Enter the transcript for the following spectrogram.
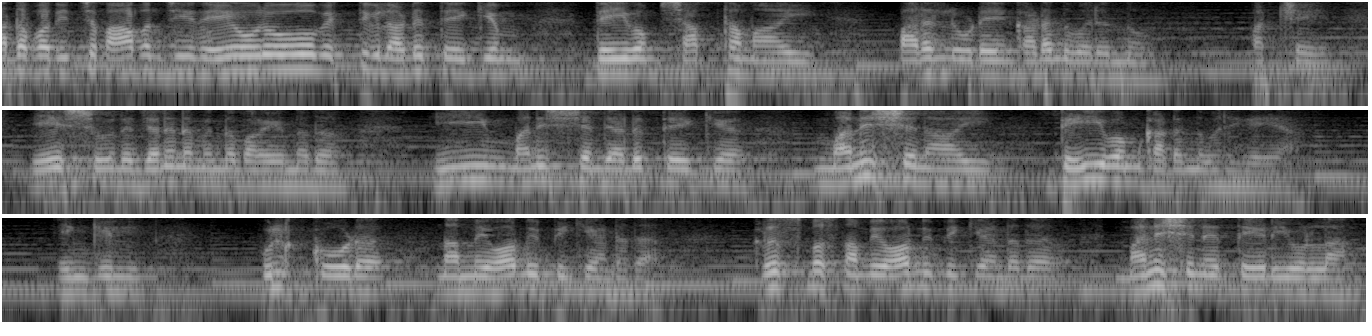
അതപതിച്ച് പാപം ചെയ്ത ഓരോ വ്യക്തികളുടെ അടുത്തേക്കും ദൈവം ശബ്ദമായി പലരിലൂടെയും കടന്നു വരുന്നു. പക്ഷേ യേശുവിന്റെ ജനനം എന്ന് പറയുന്നത് ഈ മനുഷ്യന്റെ അടുത്തേക്ക് മനുഷ്യനായി ദൈവം കടന്നു വരികയാണ്. എങ്കിൽ പുൽക്കോട് നമ്മെ ഓർമ്മിപ്പിക്കേണ്ടത് ക്രിസ്മസ് നമ്മെ ഓർമ്മിപ്പിക്കേണ്ടത് മനുഷ്യനെ തേടിയുള്ള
